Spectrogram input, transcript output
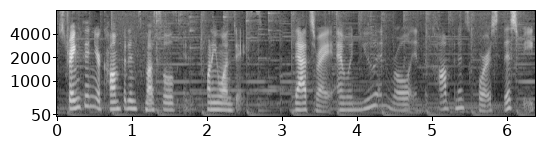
Strengthen Your Confidence Muscles in 21 Days. That's right. And when you enroll in the confidence course this week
